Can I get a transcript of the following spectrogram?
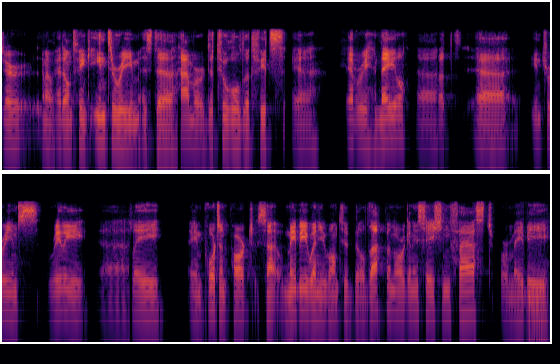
there. You know, I don't think interim is the hammer, the tool that fits uh, every nail, uh, but uh, interims really uh, play an important part. So maybe when you want to build up an organization fast, or maybe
